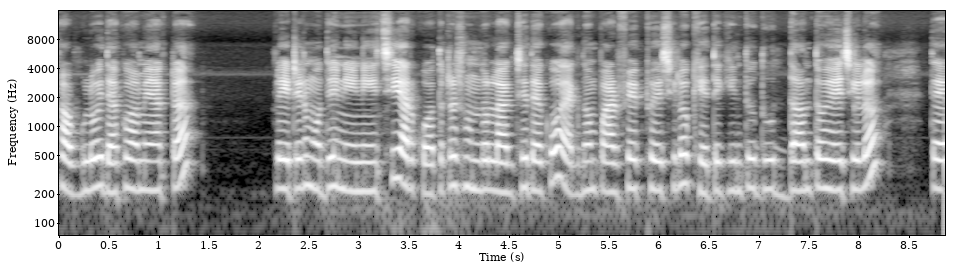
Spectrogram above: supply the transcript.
সবগুলোই দেখো আমি একটা প্লেটের মধ্যে নিয়ে নিয়েছি। আর কতটা সুন্দর লাগছে দেখো, একদম পারফেক্ট হয়েছিল, খেতে কিন্তু দুর্দান্ত হয়েছিল। তাই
